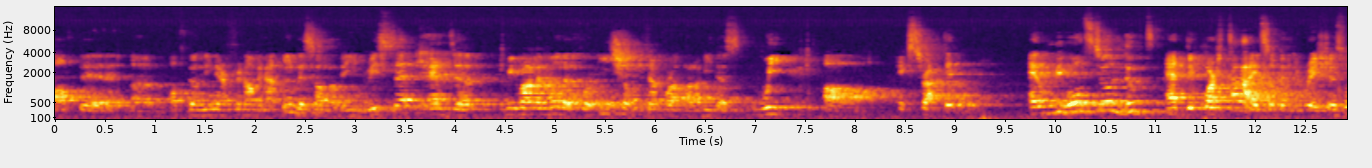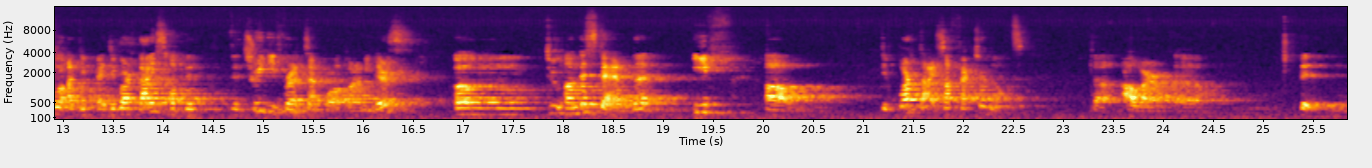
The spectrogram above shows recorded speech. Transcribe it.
of the, uh, of the linear phenomena in the song of the Indris, and uh, we run a model for each of the temporal parameters we uh, extracted. And we also looked at the quartiles of the integration, so at the, at the quartiles of the, the, three different temporal parameters um, to understand if um, the quartiles are affect or not the, our uh, the,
